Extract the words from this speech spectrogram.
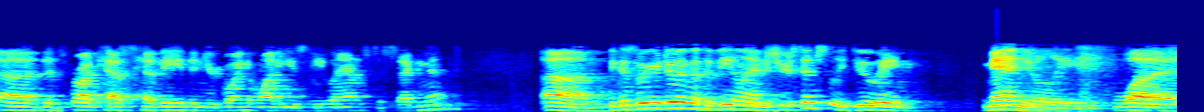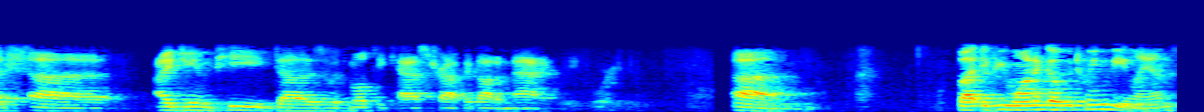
uh, that's broadcast heavy, then you're going to want to use VLANs to segment. Um, because what you're doing with a VLAN is you're essentially doing manually what uh, IGMP does with multicast traffic automatically for you. Um, but if you want to go between VLANs,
